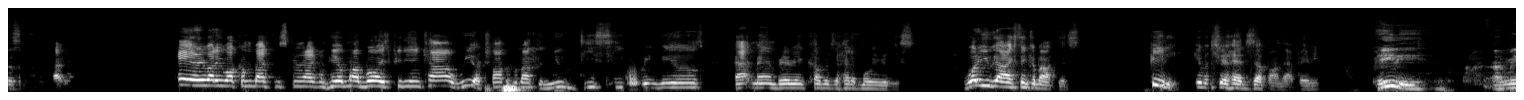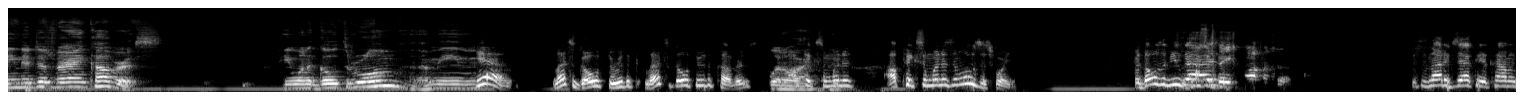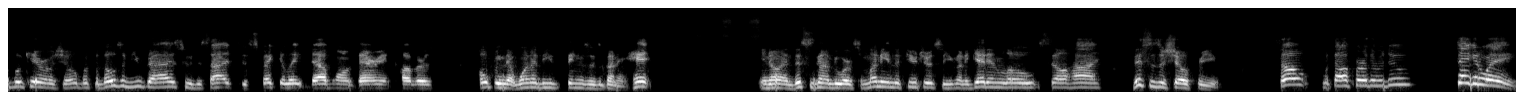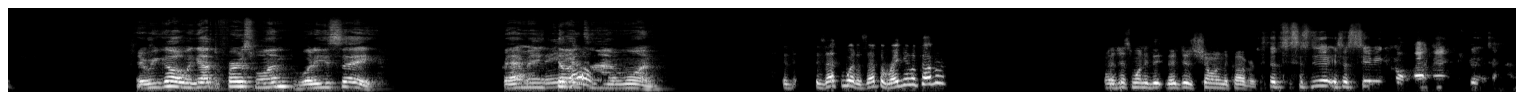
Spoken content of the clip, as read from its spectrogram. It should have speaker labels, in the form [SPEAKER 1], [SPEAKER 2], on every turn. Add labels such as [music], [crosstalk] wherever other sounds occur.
[SPEAKER 1] Hey everybody, welcome back to Spinner Rack. I'm here with my boys PD and Kyle. We are talking about the new DC reveals, Batman variant covers ahead of movie release. What do you guys think about this? PD, give us your heads up on that, baby.
[SPEAKER 2] PD, I mean they're just variant covers. You want to go through them? I mean,
[SPEAKER 3] Yeah, let's go through the let's go through the covers.
[SPEAKER 2] What do
[SPEAKER 3] I'll
[SPEAKER 2] I
[SPEAKER 3] pick some winners. I'll pick some winners and losers for you. For those of you
[SPEAKER 1] So these
[SPEAKER 3] guys,
[SPEAKER 1] are based off of the
[SPEAKER 3] this is not exactly a comic book hero show, but for those of you guys who decide to speculate, dabble on variant covers, hoping that one of these things is going to hit, you know, and this is going to be worth some money in the future, so you're going to get in low, sell high. This is a show for you. So, without further ado, take it away.
[SPEAKER 2] Here we go. We got the first one. What do you say? Batman Killing. Time one.
[SPEAKER 3] Is, is that what? Is that the regular cover? Or just one of the, they're just showing the covers.
[SPEAKER 1] it's a, it's a, it's a series called Batman Killing Time.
